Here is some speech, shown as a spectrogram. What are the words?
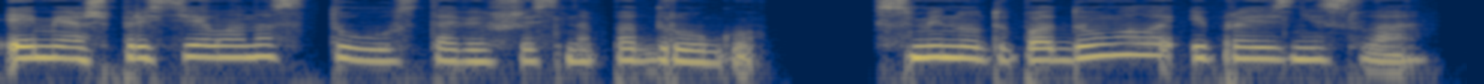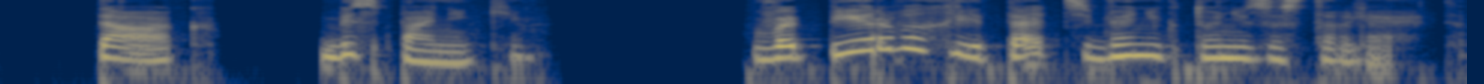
Эми аж присела на стул, уставившись на подругу. С минуту подумала и произнесла. Так, без паники. Во-первых, летать тебя никто не заставляет.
